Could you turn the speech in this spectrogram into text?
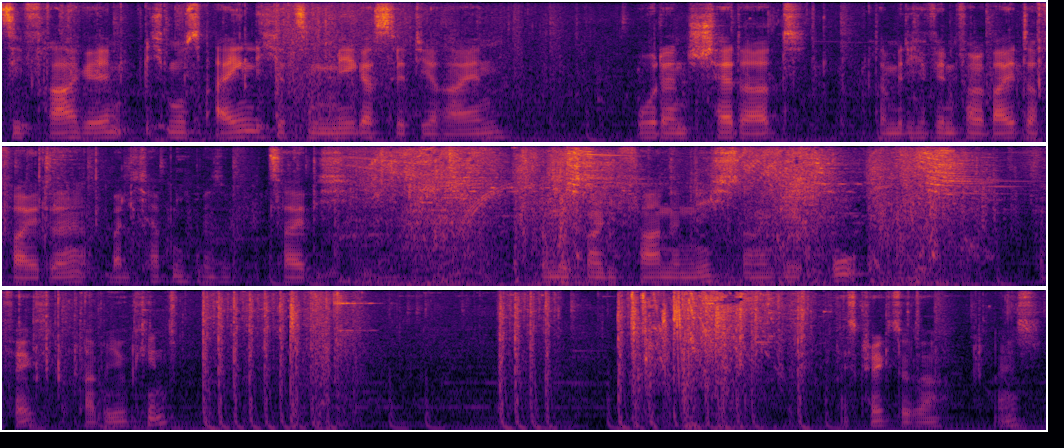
Jetzt die Frage, ich muss eigentlich jetzt in Megacity rein oder in Shattered, damit ich auf jeden Fall weiterfighte, weil ich habe nicht mehr so viel Zeit. Ich nehme jetzt mal die Fahne nicht, sondern gehe... Oh, perfekt. W-Kin. Es crackt sogar. Nice.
